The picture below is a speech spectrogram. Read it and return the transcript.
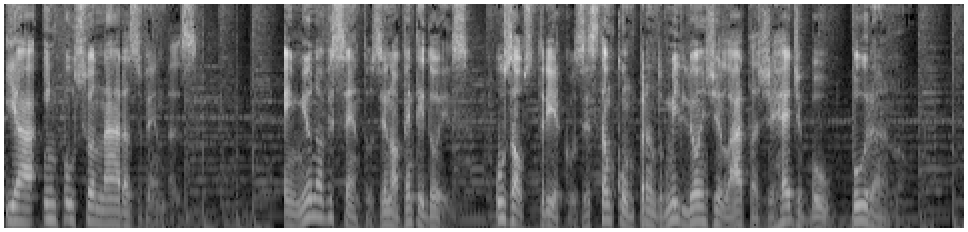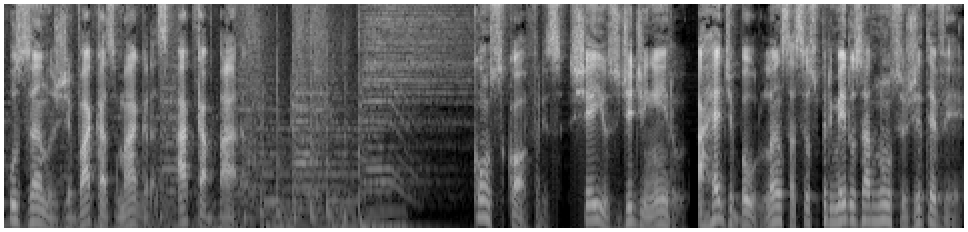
e a impulsionar as vendas. Em 1992, os austríacos estão comprando milhões de latas de Red Bull por ano. Os anos de vacas magras acabaram. Com os cofres cheios de dinheiro, a Red Bull lança seus primeiros anúncios de TV.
